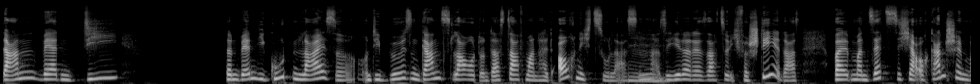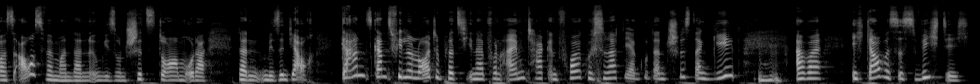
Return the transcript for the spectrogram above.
dann werden die dann werden die Guten leise und die Bösen ganz laut. Und das darf man halt auch nicht zulassen. Mhm. Also jeder, der sagt so, ich verstehe das, weil man setzt sich ja auch ganz schön was aus, wenn man dann irgendwie so einen Shitstorm oder dann, mir sind ja auch ganz, ganz viele Leute plötzlich innerhalb von einem Tag in Volk, wo ich so dachte, ja gut, dann tschüss, dann geht. Mhm. Aber ich glaube, es ist wichtig,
